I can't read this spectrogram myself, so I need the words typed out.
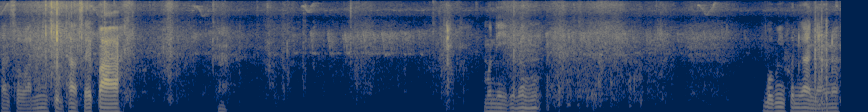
งานสวรรค์เส้นทางสายปลามันนี้ก็เป็นบ่มีผลงานหยังเนาะ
